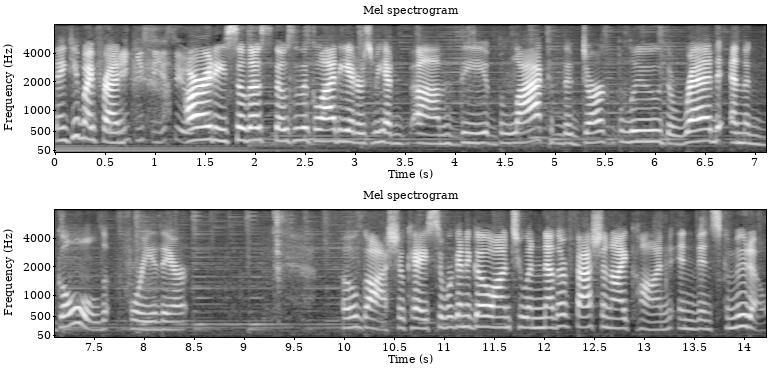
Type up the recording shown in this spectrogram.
Thank you, my friend. Thank you. See you soon. Alrighty, so those those are the gladiators. We had um, the black, the dark blue, the red, and the gold for you there. Oh gosh. Okay, so we're going to go on to another fashion icon in Vince Camuto.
